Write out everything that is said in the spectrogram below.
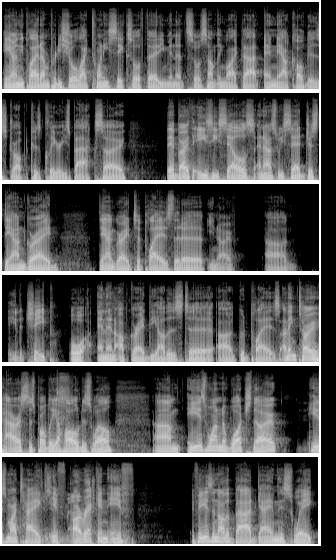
he only played I'm pretty sure like 26 or 30 minutes or something like that, and now Cogger's dropped because Cleary's back. So they're both easy sells, and as we said, just downgrade downgrade to players that are you know uh, either cheap or and then upgrade the others to uh, good players. I think Tohu Harris is probably a hold as well. Um, he is one to watch though. Here's my take: He's if I reckon if if he has another bad game this week,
